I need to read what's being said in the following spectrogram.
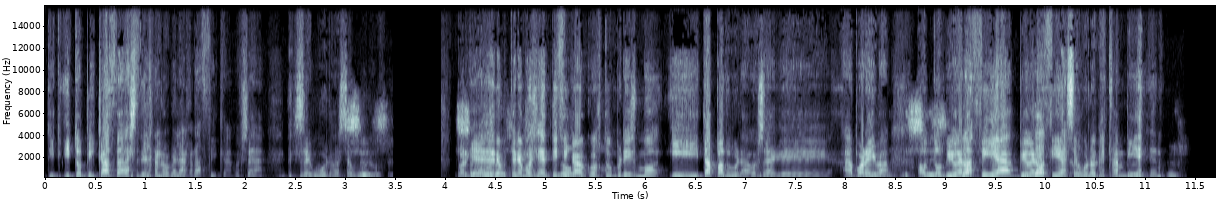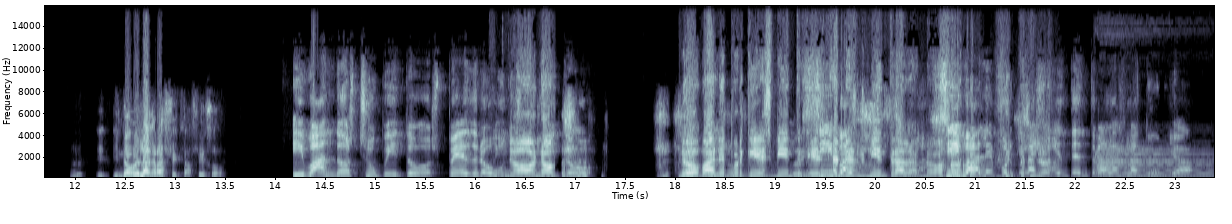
y topicazas de la novela gráfica. O sea, seguro, seguro. Porque tenemos, identificado costumbrismo y tapa dura, o sea que. Ah, por ahí va. Autobiografía, biografía seguro que también. Y, novela gráfica, fijo. Iván, dos chupitos. Pedro, un no, chupito. No. no, vale porque es mi, es, mi entrada. No. Sí, vale porque la siguiente entrada es la tuya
